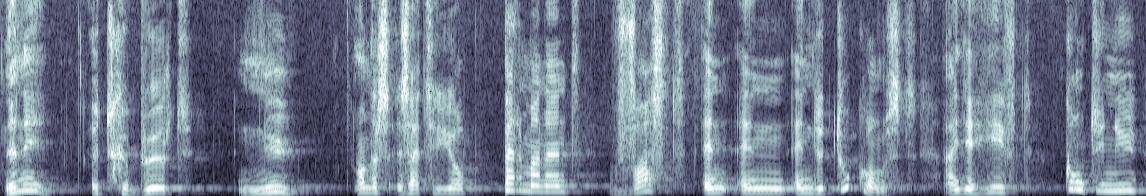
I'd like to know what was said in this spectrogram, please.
Nee, nee, het gebeurt nu. Anders zet je je permanent vast in, in, in de toekomst. En je heeft continu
